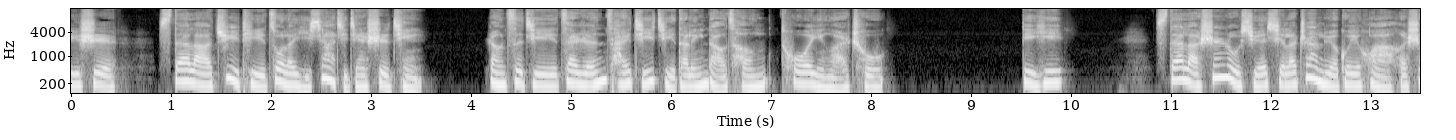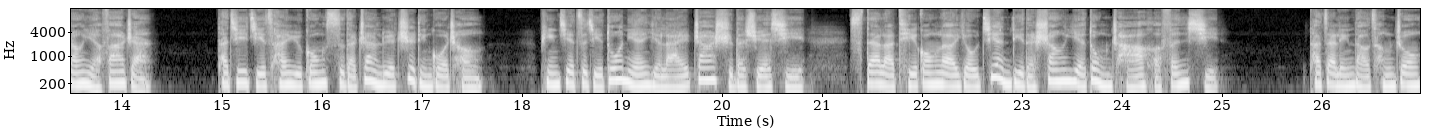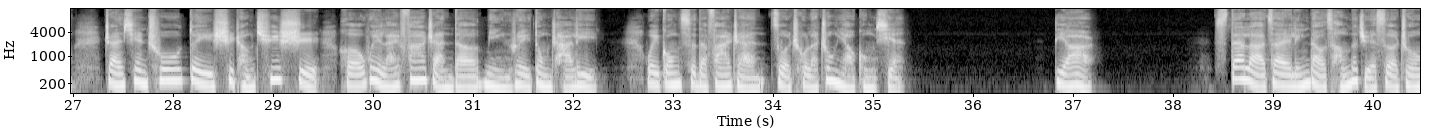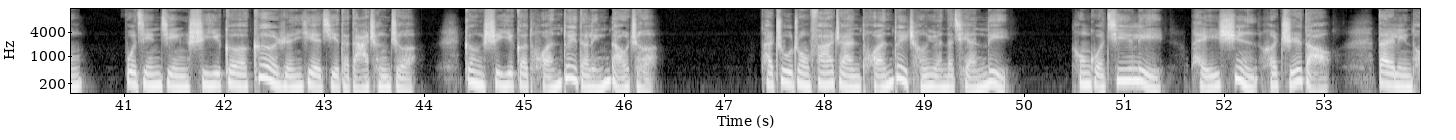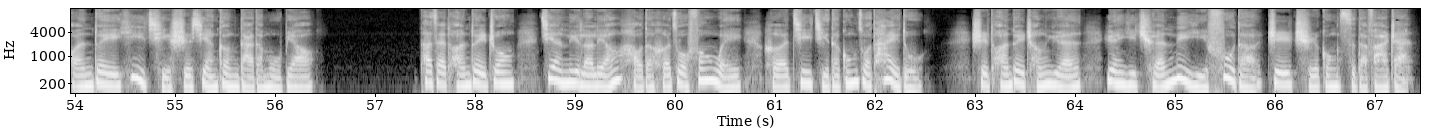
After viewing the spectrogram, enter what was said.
于是，Stella 具体做了以下几件事情，让自己在人才济济的领导层脱颖而出。第一，Stella 深入学习了战略规划和商业发展，他积极参与公司的战略制定过程。凭借自己多年以来扎实的学习，Stella 提供了有见地的商业洞察和分析。他在领导层中展现出对市场趋势和未来发展的敏锐洞察力，为公司的发展做出了重要贡献。第二，Stella 在领导层的角色中，不仅仅是一个个人业绩的达成者，更是一个团队的领导者。他注重发展团队成员的潜力，通过激励、培训和指导。带领团队一起实现更大的目标。他在团队中建立了良好的合作氛围和积极的工作态度，使团队成员愿意全力以赴的支持公司的发展。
